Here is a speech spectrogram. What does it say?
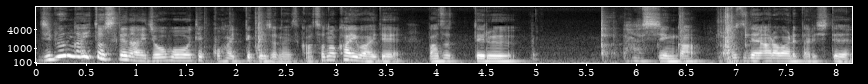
自分が意図してない情報結構入ってくるじゃないですかその界隈でバズってる発信が突然現れたりして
